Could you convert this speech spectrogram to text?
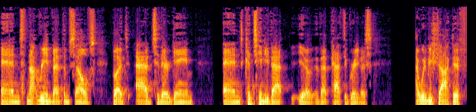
and not reinvent themselves, but add to their game and continue that you know that path to greatness. I wouldn't be shocked if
